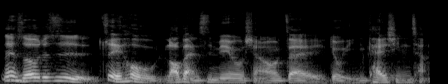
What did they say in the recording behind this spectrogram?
那时候就是最后老板是没有想要在柳营开新厂。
